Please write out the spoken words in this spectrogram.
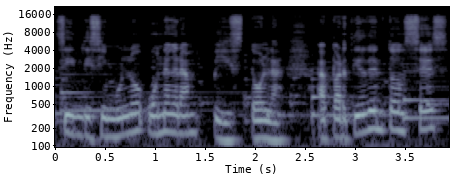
sin disimulo una gran pistola. A partir de entonces,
